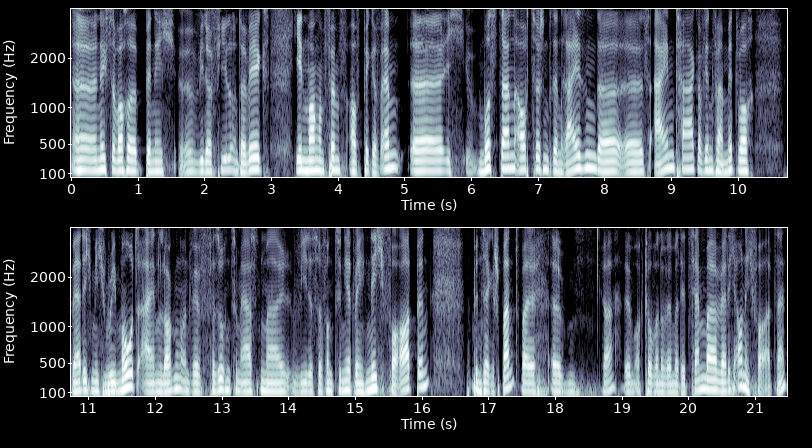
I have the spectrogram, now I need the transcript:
Äh, nächste Woche bin ich äh, wieder viel unterwegs. Jeden Morgen um 5 auf Big FM. Äh, ich muss dann auch zwischendrin reisen. Da äh, ist ein Tag, auf jeden Fall am Mittwoch, werde ich mich remote einloggen und wir versuchen zum ersten Mal, wie das so funktioniert, wenn ich nicht vor Ort bin. Bin sehr gespannt, weil ähm, ja, im Oktober, November, Dezember werde ich auch nicht vor Ort sein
